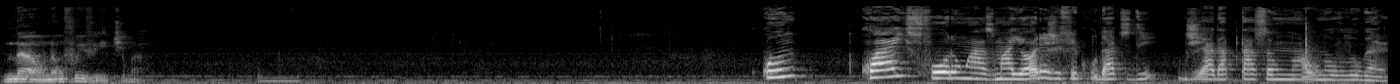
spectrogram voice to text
Não, não fui vítima. Quan- quais foram as maiores dificuldades de, de adaptação ao novo lugar?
